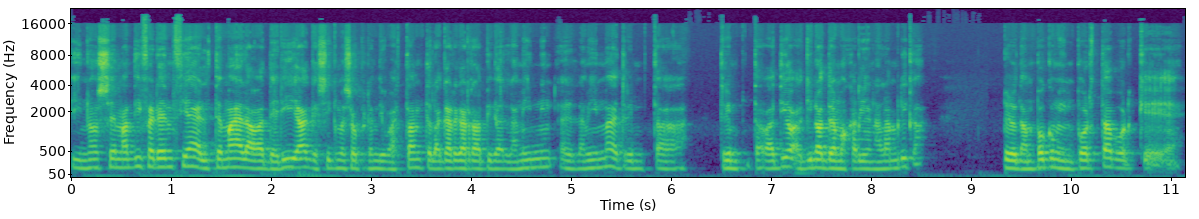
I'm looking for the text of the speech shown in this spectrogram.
y no sé, más diferencia el tema de la batería, que sí que me sorprendió bastante. La carga rápida es la, misma, es la misma de 30, 30 vatios. Aquí no tenemos carga inalámbrica, pero tampoco me importa porque,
